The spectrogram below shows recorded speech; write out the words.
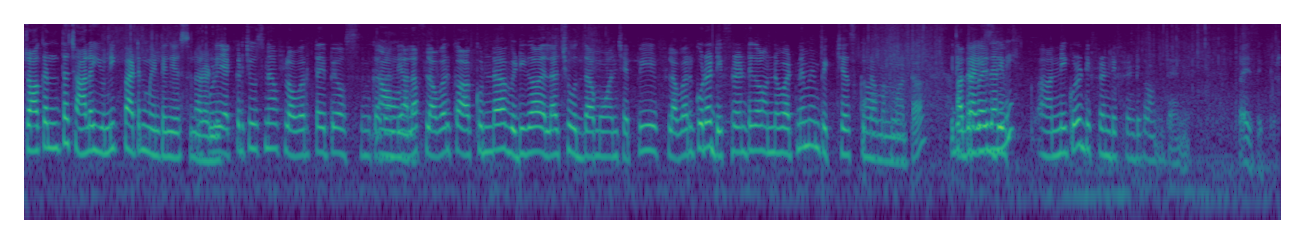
స్టాక్ అంతా చాలా యూనిక్ ప్యాటర్న్ మెయింటైన్ ఇప్పుడు చేస్తున్నారండి ఎక్కడ చూసినా ఫ్లవర్ టైపే వస్తుంది కదండి. అలా ఫ్లవర్ కాకుండా విడిగా ఎలా చూద్దాము అని చెప్పి ఫ్లవర్ కూడా different గా ఉన్న వాటినే మేము పిక్ చేసుకున్నాం అనమాట అదర్వైజ్ అండి? అన్నీ కూడా డిఫరెంట్ డిఫరెంట్గా ఉంటాయండి. ప్రైస్ ఇక్కడ.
